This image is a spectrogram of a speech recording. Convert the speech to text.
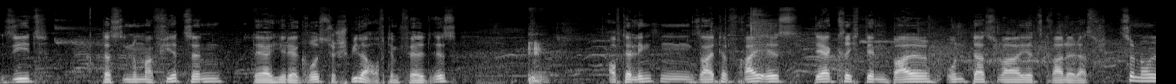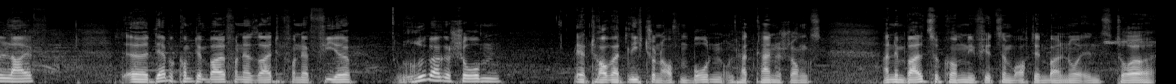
sieht, dass die Nummer 14, der hier der größte Spieler auf dem Feld ist, auf der linken Seite frei ist. Der kriegt den Ball und das war jetzt gerade das 4 zu 0 live. Äh, der bekommt den Ball von der Seite von der 4 rübergeschoben. Der Torwart liegt schon auf dem Boden und hat keine Chance an den Ball zu kommen. Die 14 braucht den Ball nur ins Tor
